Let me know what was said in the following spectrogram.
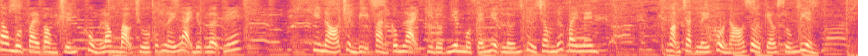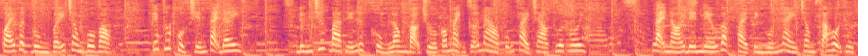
Sau một vài vòng chiến, khủng long bạo chúa cũng lấy lại được lợi thế. Khi nó chuẩn bị phản công lại thì đột nhiên một cái miệng lớn từ trong nước bay lên, ngọn chặt lấy cổ nó rồi kéo xuống biển. Quái vật vùng vẫy trong vô vọng. Kết thúc cuộc chiến tại đây. Đứng trước ba thế lực khủng long bạo chúa có mạnh cỡ nào cũng phải chào thua thôi. Lại nói đến nếu gặp phải tình huống này trong xã hội thực,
